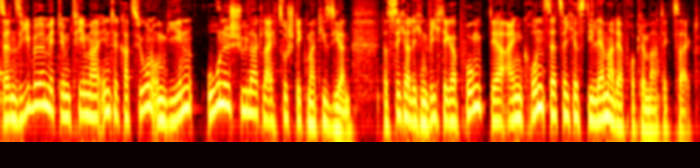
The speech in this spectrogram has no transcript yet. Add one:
sensibel mit dem Thema Integration umgehen, ohne Schüler gleich zu stigmatisieren. Das ist sicherlich ein wichtiger Punkt, der ein grundsätzliches Dilemma der Problematik zeigt.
